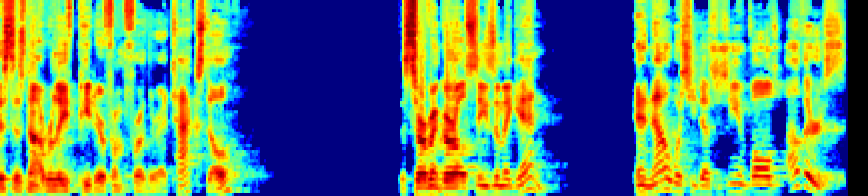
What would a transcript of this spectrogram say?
This does not relieve Peter from further attacks, though. The servant girl sees him again. And now what she does is she involves others,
